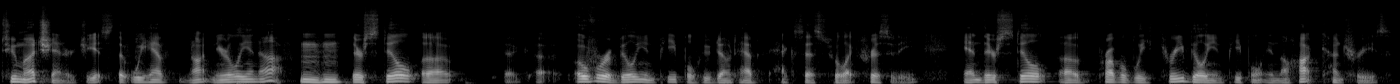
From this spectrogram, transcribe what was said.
too much energy; it's that we have not nearly enough. There's still uh, uh, uh, over a billion people who don't have access to electricity, and there's still uh, probably three billion people in the hot countries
